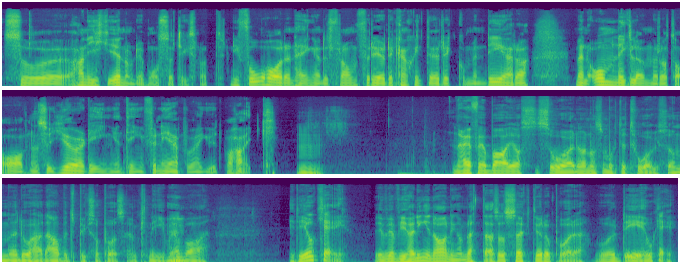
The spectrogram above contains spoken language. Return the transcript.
så han gick igenom det måste liksom att ni får ha den hängandes framför er. Det kanske inte är rekommendera. Men om ni glömmer att ta av den så gör det ingenting för ni är på väg ut på hike. Mm. Nej för jag bara, jag såg, det var någon som åkte tåg som då hade arbetsbyxor på sig och kniv. Och jag Mm. bara, är det okej? Vi vi hade ingen aning om detta så sökte jag då på det och det är okej.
